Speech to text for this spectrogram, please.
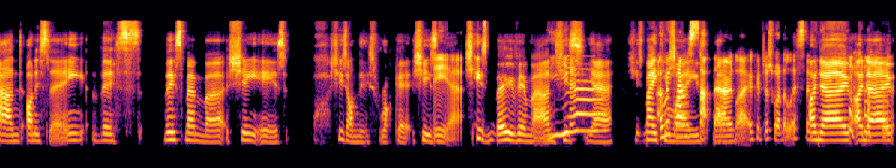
and honestly this this member she is oh, she's on this rocket she's Yeah. she's moving man she's Yeah. yeah she's I making wish I was sat there and like I could just want to listen. I know, I know.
